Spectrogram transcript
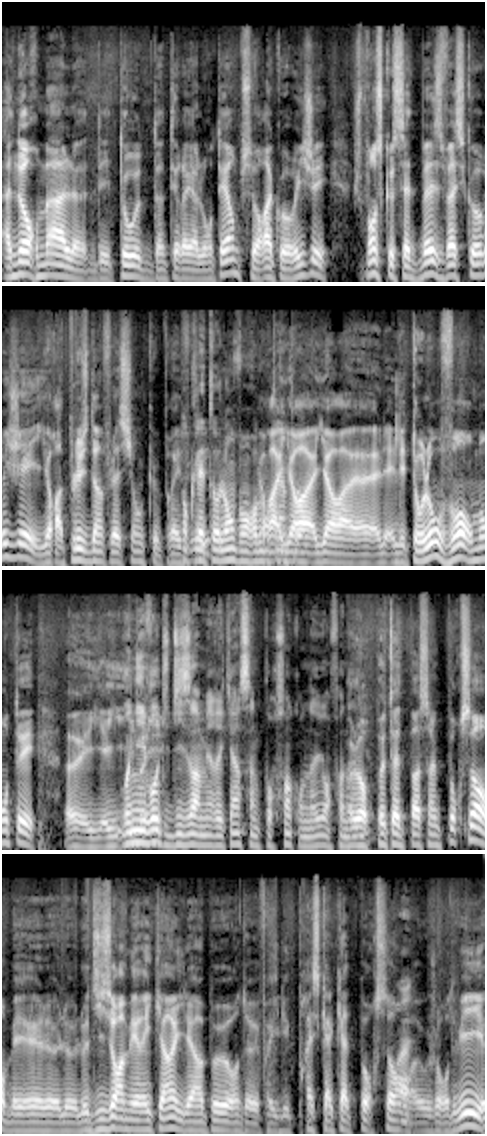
anormale des taux d'intérêt à long terme sera corrigée. Je pense que cette baisse va se corriger. Il y aura plus d'inflation que prévu. Donc les taux longs vont remonter. les taux longs vont remonter. Au niveau du 10 ans américain, 5% qu'on a eu en fin d'année? Alors peut-être pas 5%, mais le, 10 ans américain, il est un peu, enfin, il est presque à 4% aujourd'hui.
